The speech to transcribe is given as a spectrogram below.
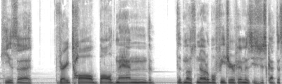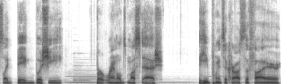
he's a very tall, bald man. The the most notable feature of him is he's just got this like big, bushy Burt Reynolds mustache. He points across the fire.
